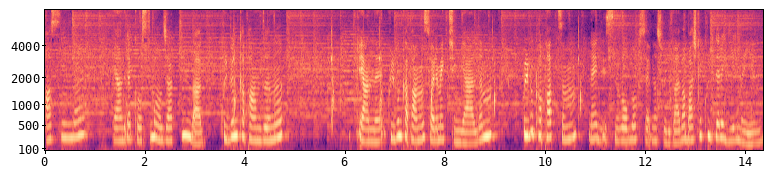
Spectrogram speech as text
aslında yani direkt kostüm alacaktım da kulübün kapandığını yani kulübün kapandığını söylemek için geldim. Kulübü kapattım. Neydi ismi? Roblox nasıldı galiba. Başka kulüplere girmeyin.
